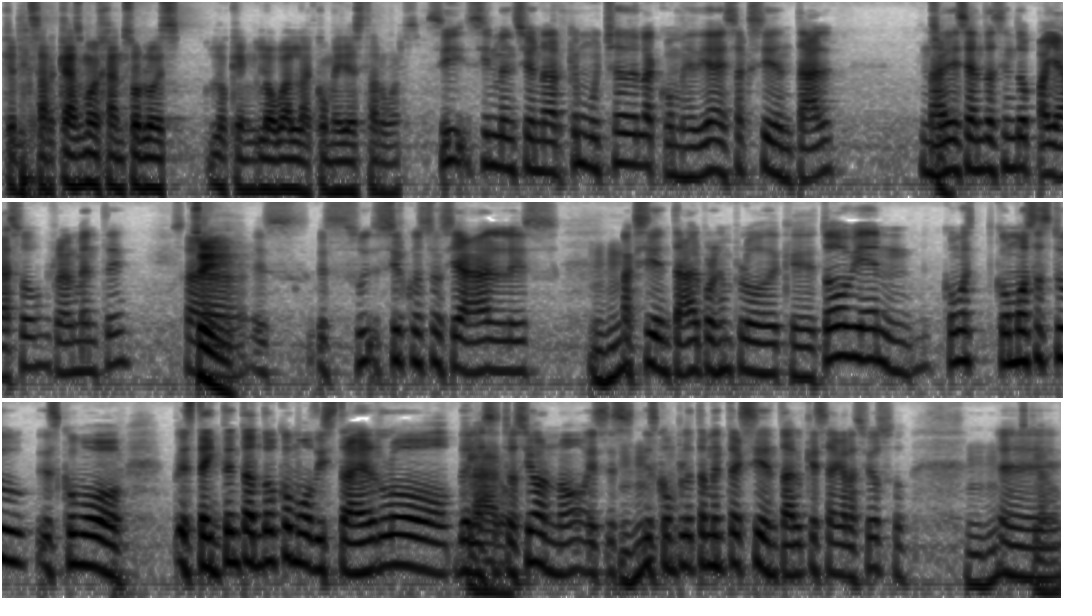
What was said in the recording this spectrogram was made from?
que el sarcasmo de Han Solo es lo que engloba la comedia de Star Wars. Sí, sin mencionar que mucha de la comedia es accidental. Nadie sí. se anda haciendo payaso realmente. O sea, sí. es, es circunstancial, es uh -huh. accidental, por ejemplo, de que todo bien, ¿cómo, cómo estás tú? Es como está intentando como distraerlo de claro. la situación, ¿no? Es, es, uh -huh. es, completamente accidental que sea gracioso. Uh -huh. eh, claro.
